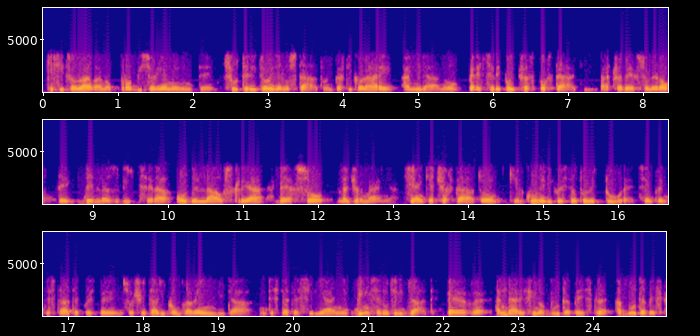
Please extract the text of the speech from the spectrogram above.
che si trovavano provvisoriamente sul territorio dello Stato, in particolare a Milano, per essere poi trasportati attraverso le rotte della Svizzera o dell'Austria verso la Germania. Si è anche accertato che alcune di queste autovetture, sempre intestate a queste società di compravendita intestate a siriani, venissero utilizzate per andare fino a Budapest. A Budapest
